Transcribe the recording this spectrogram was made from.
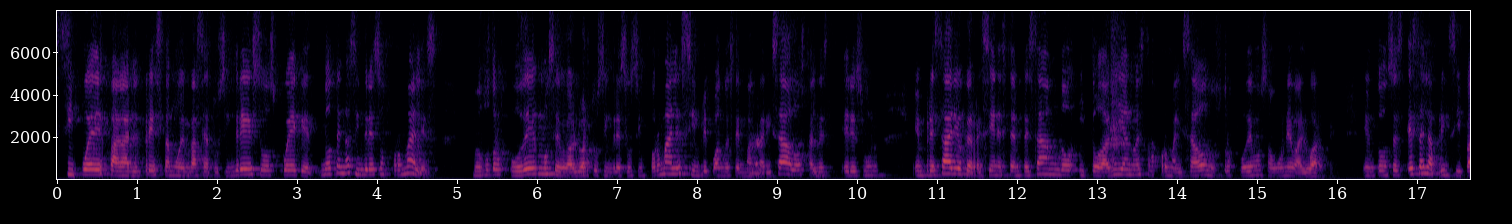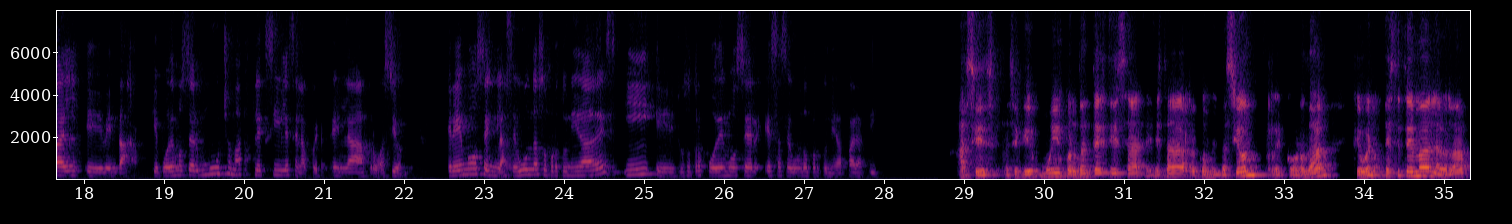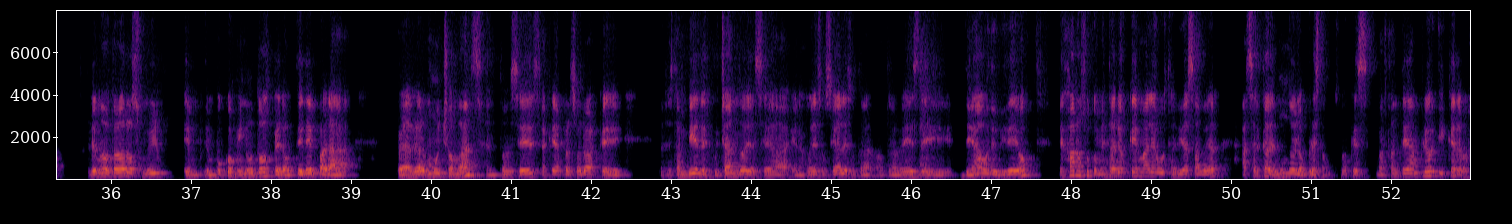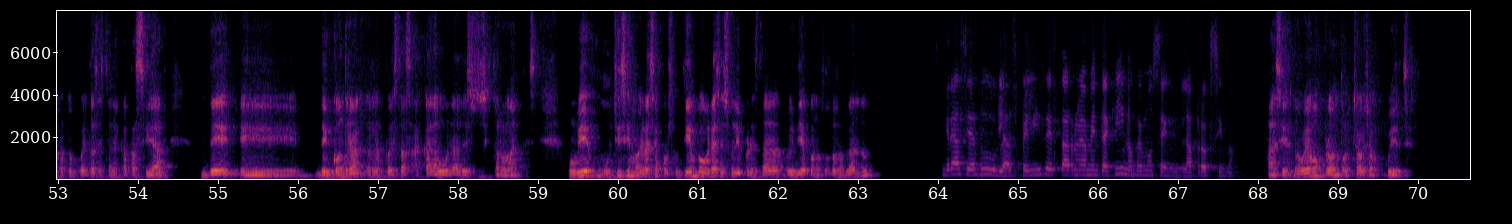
si puedes pagar el préstamo en base a tus ingresos, puede que no tengas ingresos formales. Nosotros podemos evaluar tus ingresos informales siempre y cuando estén bancarizados. Tal vez eres un empresario que recién está empezando y todavía no está formalizado, nosotros podemos aún evaluarte. Entonces, esa es la principal eh, ventaja, que podemos ser mucho más flexibles en la, aprobación. Creemos en las segundas oportunidades y eh, nosotros podemos ser esa segunda oportunidad para ti. Así es, así que muy importante esa, esta recomendación, recordar que, bueno, este tema, la verdad, lo hemos tratado de resumir en, pocos minutos, pero tiene para, para hablar mucho más. Entonces, aquellas personas que nos están viendo, escuchando, ya sea en las redes sociales o, a través de, de audio o video, dejaron sus comentarios qué más les gustaría saber acerca del mundo de los préstamos, ¿no? que es bastante amplio y que Rebaja tus cuentas está en la capacidad eh, de, encontrar respuestas a cada una de sus interrogantes. Muy bien, muchísimas gracias por su tiempo. Gracias, Uli, por estar hoy día con nosotros hablando. Gracias, Douglas. Feliz de estar nuevamente aquí. Nos vemos en la próxima. Así es, nos vemos pronto. Chao, chao. Cuídense.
